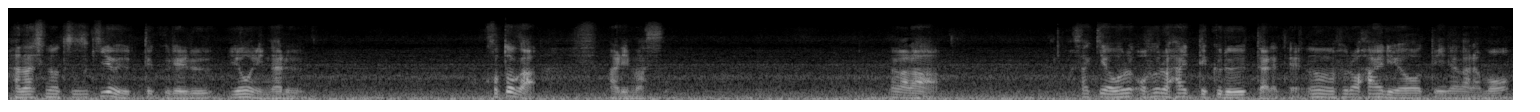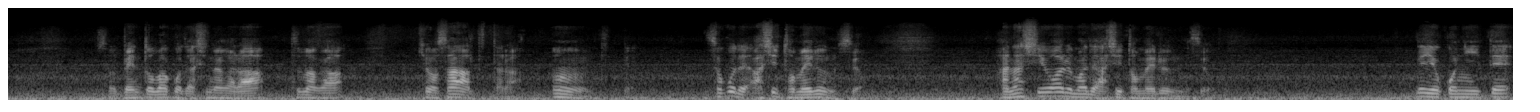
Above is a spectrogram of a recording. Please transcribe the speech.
話の続きを言ってくれるようになる。ことがあります。だからさっきお風呂入ってくるって言われて「うんお風呂入るよ」って言いながらもその弁当箱出しながら妻が「今日さ」って言ったら「うん」って言って。そこで足止めるんですよ。話し終わるまで足止めるんですよ。で横にいて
